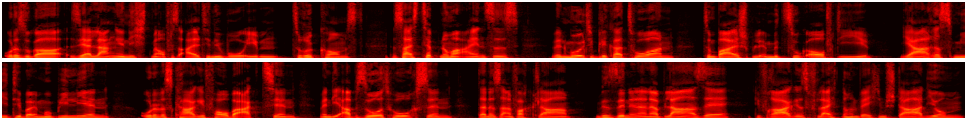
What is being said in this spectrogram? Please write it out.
oder sogar sehr lange nicht mehr auf das alte Niveau eben zurückkommst. Das heißt, Tipp Nummer eins ist, wenn Multiplikatoren zum Beispiel in Bezug auf die Jahresmiete bei Immobilien oder das KGV bei Aktien, wenn die absurd hoch sind, dann ist einfach klar, wir sind in einer Blase. Die Frage ist vielleicht noch in welchem Stadium,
